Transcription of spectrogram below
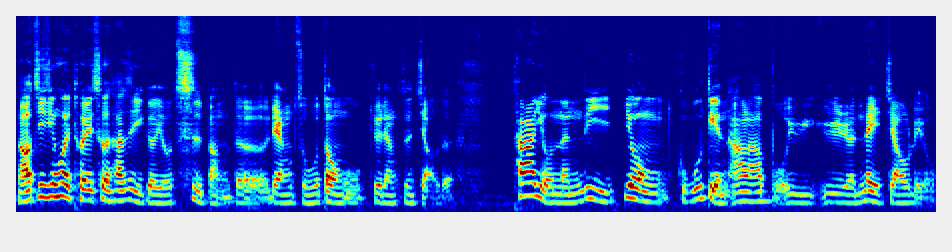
然后基金会推测它是一个有翅膀的两足动物，就两只脚的。它有能力用古典阿拉伯语与人类交流，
